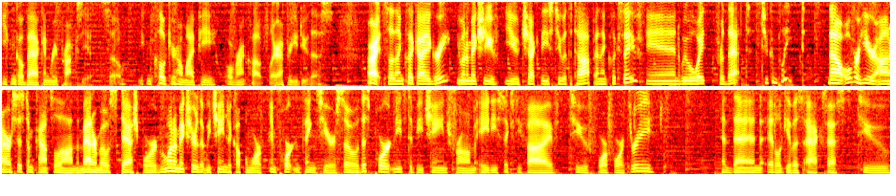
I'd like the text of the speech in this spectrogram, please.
you can go back and reproxy it. So you can cloak your home IP over on Cloudflare after you do this. All right, so then click I agree. You want to make sure you, you check these two at the top and then click save, and we will wait for that to complete. Now over here on our system console on the Mattermost dashboard, we want to make sure that we change a couple more important things here. So this port needs to be changed from 8065 to 443 and then it'll give us access to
